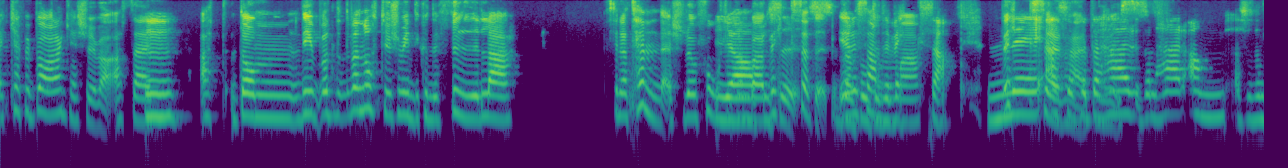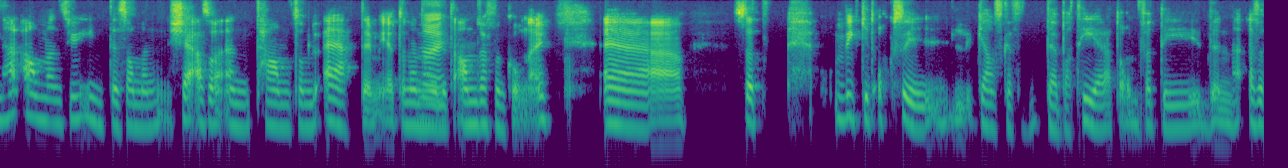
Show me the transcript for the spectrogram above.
eh, kapibaran kanske det var. Att, så här, Mm. att de, det, var, det var något djur som inte kunde fila sina tänder så då fortsatte de bara växa typ. De är det fortsätter samma? växa. Nej, alltså här för den här, den, här an, alltså den här används ju inte som en, alltså en tand som du äter med, utan den har Nej. lite andra funktioner. Eh, så att, vilket också är ganska debatterat om, för att det är, den, alltså,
